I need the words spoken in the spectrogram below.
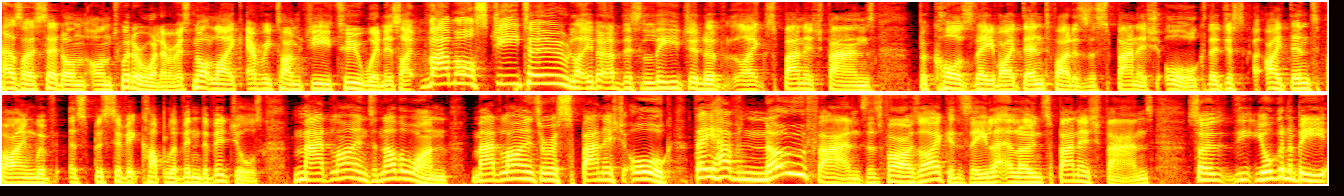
as I said on, on Twitter or whatever, it's not like every time G2 win, it's like, vamos G2! Like, you don't have this legion of like Spanish fans because they've identified as a Spanish org. They're just identifying with a specific couple of individuals. Mad Lions, another one. Mad Lions are a Spanish org. They have no fans, as far as I can see, let alone Spanish fans. So you're going to be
